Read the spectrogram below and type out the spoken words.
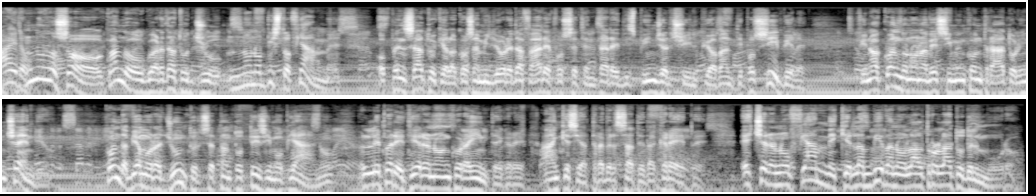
Non lo so, quando ho guardato giù non ho visto fiamme. Ho pensato che la cosa migliore da fare fosse tentare di spingerci il più avanti possibile, fino a quando non avessimo incontrato l'incendio. Quando abbiamo raggiunto il 78 piano, le pareti erano ancora integre, anche se attraversate da crepe, e c'erano fiamme che lambivano l'altro lato del muro.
